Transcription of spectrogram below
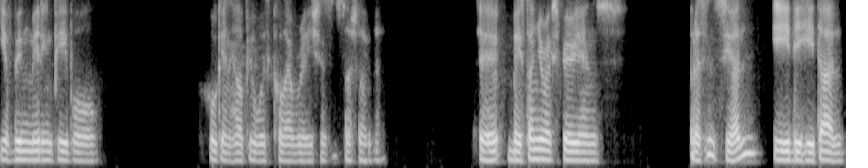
you've been meeting people who can help you with collaborations and such like that. Eh, based on your experience presencial y digital,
